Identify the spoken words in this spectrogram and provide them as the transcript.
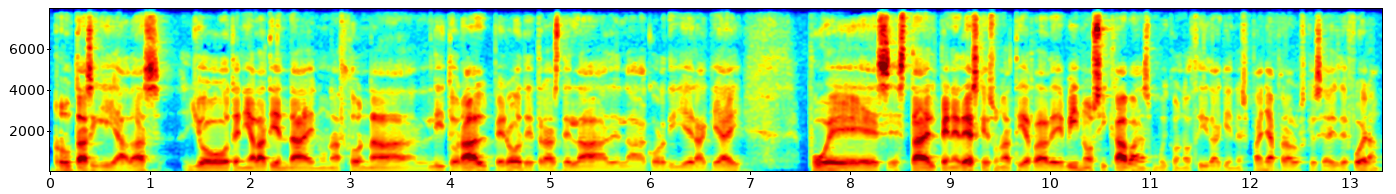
rutas guiadas. Yo tenía la tienda en una zona litoral, pero detrás de la, de la cordillera que hay, pues está el Penedés, que es una tierra de vinos y cavas, muy conocida aquí en España para los que seáis de fuera.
